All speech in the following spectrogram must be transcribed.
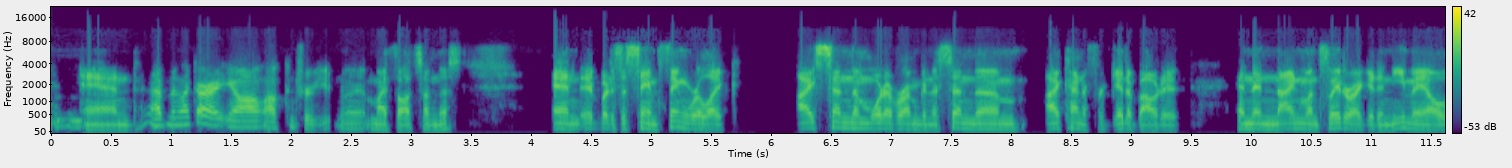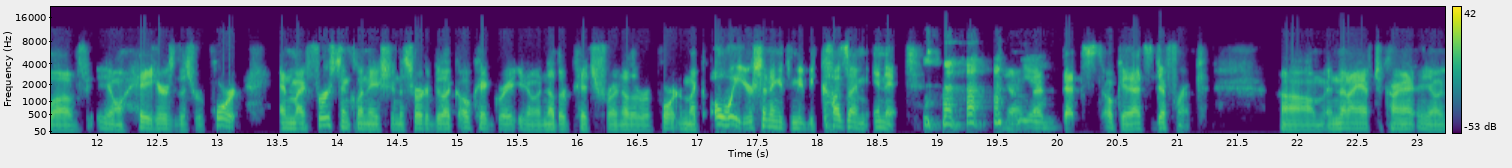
Mm-hmm. And I've been like, all right, you know, I'll, I'll contribute my thoughts on this. And, it, but it's the same thing where like, I send them whatever I'm going to send them. I kind of forget about it and then nine months later i get an email of you know hey here's this report and my first inclination is sort of be like okay great you know another pitch for another report i'm like oh wait you're sending it to me because i'm in it you know, yeah. That, that's okay that's different um, and then i have to kind of you know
